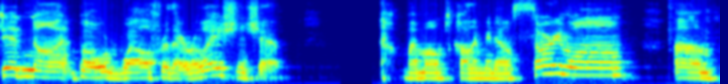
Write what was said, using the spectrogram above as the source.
did not bode well for their relationship. My mom's calling me now. Sorry, mom. Um,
